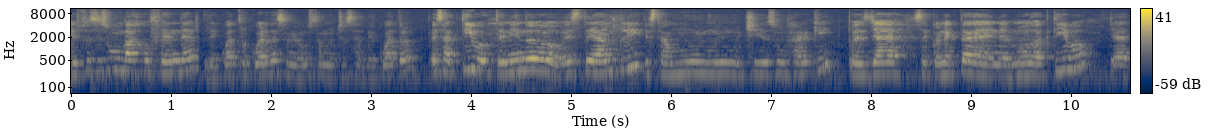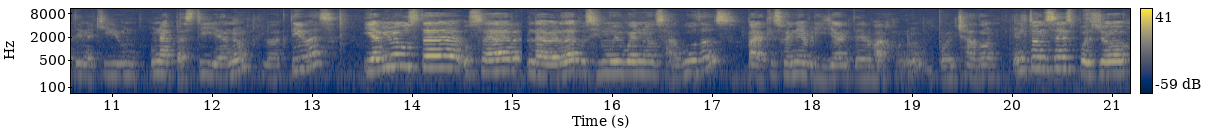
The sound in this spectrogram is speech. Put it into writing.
Después es un bajo Fender de cuatro cuerdas, a me gusta mucho usar de cuatro. Es activo, teniendo este ampli, que está muy muy muy chido, es un Harky, pues ya se conecta en el modo activo, ya tiene aquí un- una pastilla, ¿no? Lo activas. Y a mí me gusta usar, la verdad, pues sí, muy buenos agudos para que suene brillante el bajo, ¿no? Ponchadón. Entonces, pues yo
